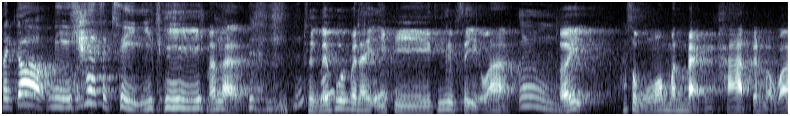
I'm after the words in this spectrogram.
มันก็มีแค่ 14 EP นั่นแหละ ถึงได้พูดไปใน EP ที่ 14 ว่าอืมเฮ้ย ถ้าสมมติว่ามันแบ่งพาร์ทเป็นแบบว่า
